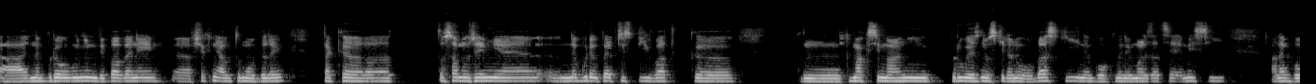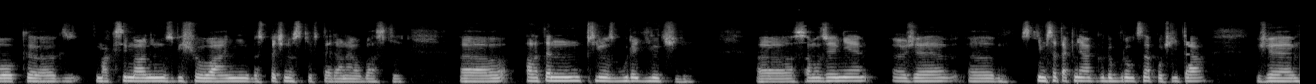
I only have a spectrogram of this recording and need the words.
a nebudou u ním vybaveny uh, všechny automobily, tak uh, to samozřejmě nebude úplně přispívat k, k maximální průjezdnosti danou oblastí nebo k minimalizaci emisí anebo k, k maximálnímu zvyšování bezpečnosti v té dané oblasti. Uh, ale ten přínos bude dílčí. Uh, samozřejmě, že uh, s tím se tak nějak do budoucna počítá, že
